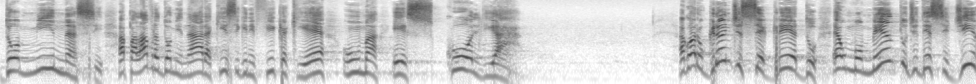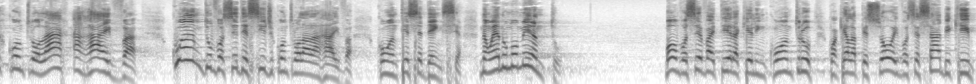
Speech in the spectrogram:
domina-se. A palavra dominar aqui significa que é uma escolha. Agora, o grande segredo é o momento de decidir controlar a raiva. Quando você decide controlar a raiva? com antecedência, não é no momento. Bom, você vai ter aquele encontro com aquela pessoa e você sabe que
